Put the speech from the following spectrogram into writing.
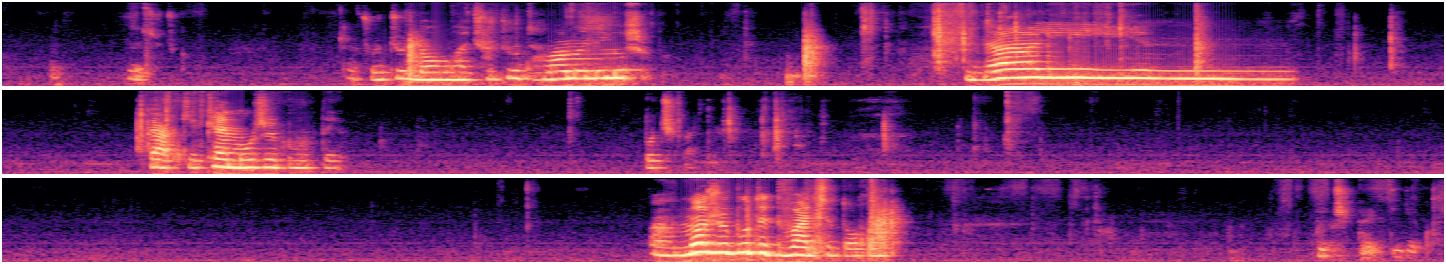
Чуть-чуть довго, чуть-чуть головне не мішай. Далі. Так, яке може бути? Почекайте. А, може бути 20-го. Почекайте, як.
